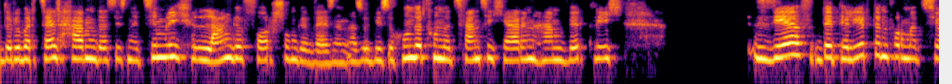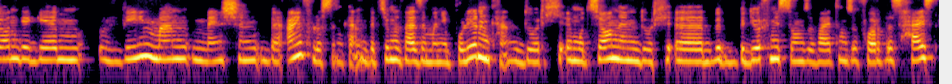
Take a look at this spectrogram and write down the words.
darüber erzählt haben, das ist eine ziemlich lange Forschung gewesen. Also diese 100, 120 Jahre haben wirklich sehr detaillierte Informationen gegeben, wie man Menschen beeinflussen kann, beziehungsweise manipulieren kann durch Emotionen, durch äh, Bedürfnisse und so weiter und so fort. Das heißt,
